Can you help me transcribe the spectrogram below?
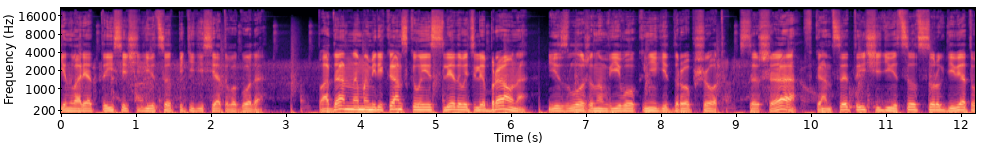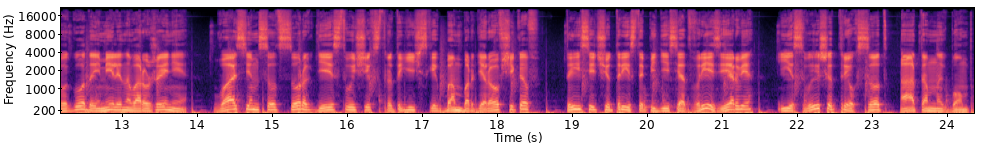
января 1950 года. По данным американского исследователя Брауна, изложенном в его книге Dropshot, США в конце 1949 года имели на вооружении 840 действующих стратегических бомбардировщиков, 1350 в резерве и свыше 300 атомных бомб.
